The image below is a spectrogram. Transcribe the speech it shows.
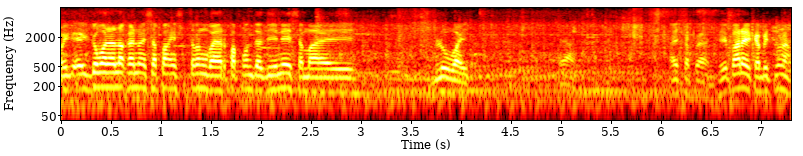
May eh, gawa na lang kayo ng isa pang strong wire papunta din eh sa may blue white. Ayan. Ay, pa yan. Sige pare, kabit mo na.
